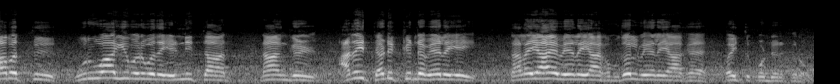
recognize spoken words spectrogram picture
ஆபத்து உருவாகி வருவதை எண்ணித்தான் நாங்கள் அதை தடுக்கின்ற வேலையை தலையாய வேலையாக முதல் வேலையாக வைத்துக் கொண்டிருக்கிறோம்.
